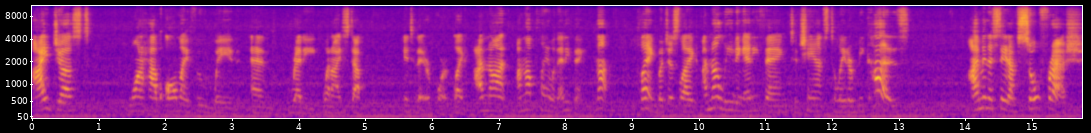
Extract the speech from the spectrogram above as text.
I just want to have all my food weighed and ready when I step into the airport. Like I'm not I'm not playing with anything. Not playing, but just like I'm not leaving anything to chance to later because I'm in a state I'm so fresh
